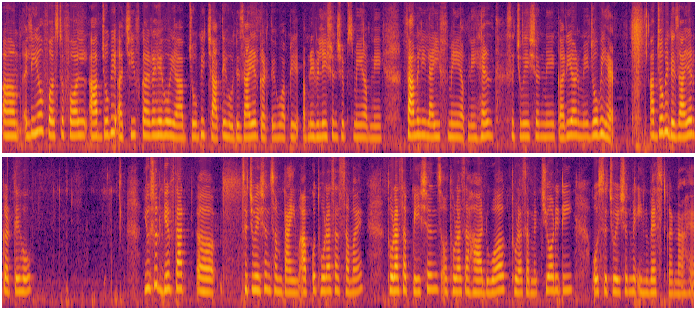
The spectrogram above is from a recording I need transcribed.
Leo first of all आप जो भी अचीव कर रहे हो या आप जो भी चाहते हो डिज़ायर करते हो, अपने अपने रिलेशनशिप्स में, अपने फैमिली लाइफ में, अपने हेल्थ सिचुएशन में करियर में, जो भी है, आप जो भी डिज़ायर करते हो you should give that situation some time आपको थोड़ा सा समय थोड़ा सा पेशेंस और थोड़ा सा हार्ड वर्क थोड़ा सा मेच्योरिटी उस सिचुएशन में इन्वेस्ट करना है।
